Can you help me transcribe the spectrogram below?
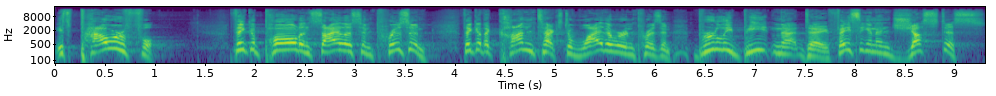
it's powerful. Think of Paul and Silas in prison. Think of the context of why they were in prison, brutally beaten that day, facing an injustice.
